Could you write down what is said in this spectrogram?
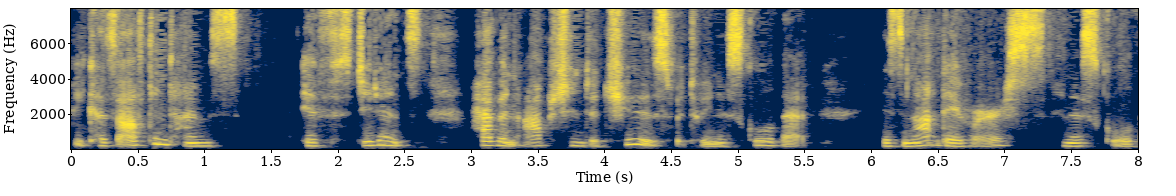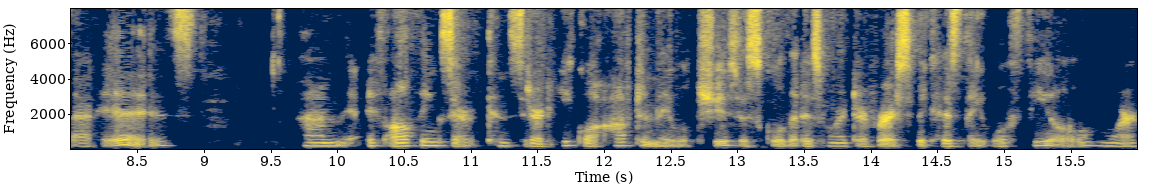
Because oftentimes, if students have an option to choose between a school that is not diverse and a school that is, um, if all things are considered equal, often they will choose a school that is more diverse because they will feel more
